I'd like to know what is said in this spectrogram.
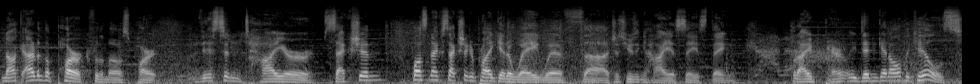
knock out of the park for the most part this entire section. Plus, next section I could probably get away with uh, just using Haise's thing. But I apparently didn't get all the kills.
